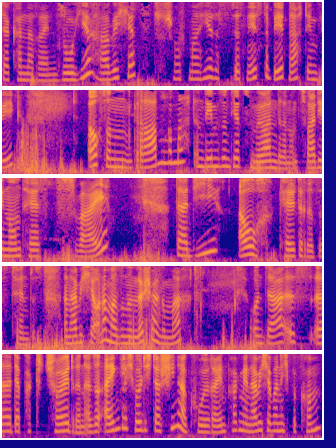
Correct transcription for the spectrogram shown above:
Der kann da rein. So, hier habe ich jetzt, schaut mal hier, das ist das nächste Beet nach dem Weg, auch so einen Graben gemacht, in dem sind jetzt Möhren drin und zwar die Nantes 2, da die auch kälteresistent ist. Dann habe ich hier auch nochmal so eine Löcher gemacht und da ist äh, der Pak Choi drin. Also eigentlich wollte ich da Chinakohl reinpacken, den habe ich aber nicht bekommen.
